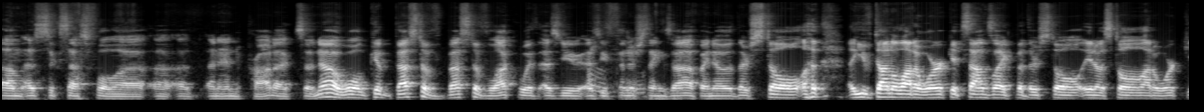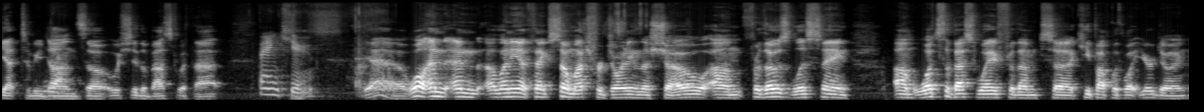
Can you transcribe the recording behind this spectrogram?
um, as successful uh, a, a, an end product. So no, well, good, best of best of luck with as you as you finish things up. I know there's still you've done a lot of work. It sounds like, but there's still you know still a lot of work yet to be done. Yeah. So I wish you the best with that. Thank you. Yeah, well, and and Ilenia, thanks so much for joining the show. Um, for those listening, um, what's the best way for them to keep up with what you're doing?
